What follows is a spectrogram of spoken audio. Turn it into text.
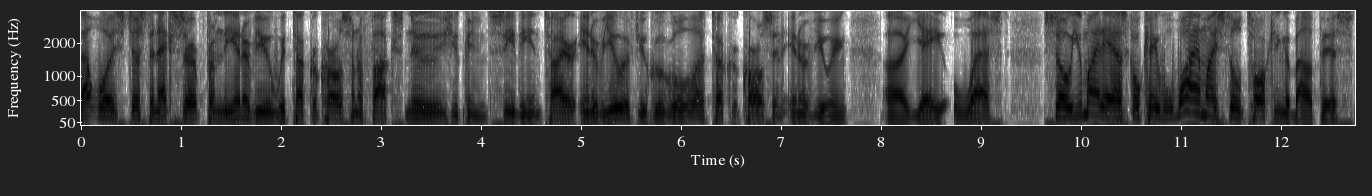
That was just an excerpt from the interview with Tucker Carlson of Fox News. You can see the entire interview if you Google uh, Tucker Carlson interviewing uh, Ye West. So you might ask, okay, well, why am I still talking about this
